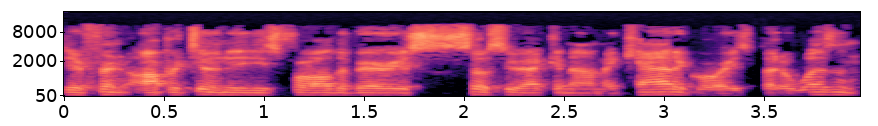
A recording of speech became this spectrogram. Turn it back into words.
different opportunities for all the various socioeconomic categories, but it wasn't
